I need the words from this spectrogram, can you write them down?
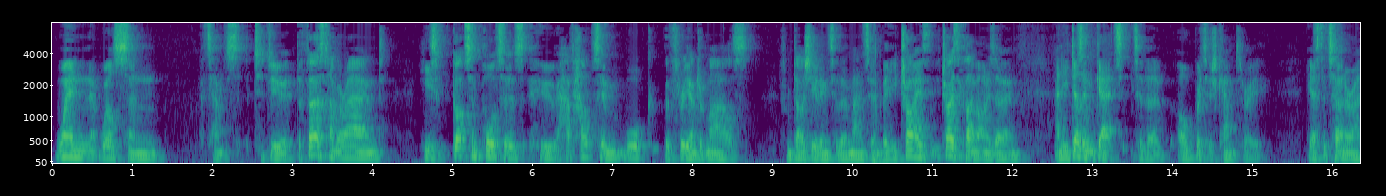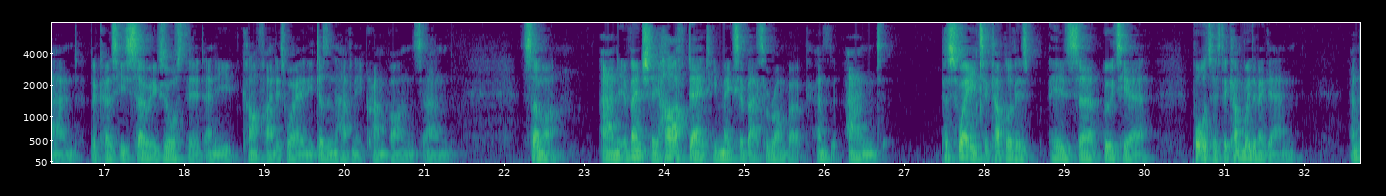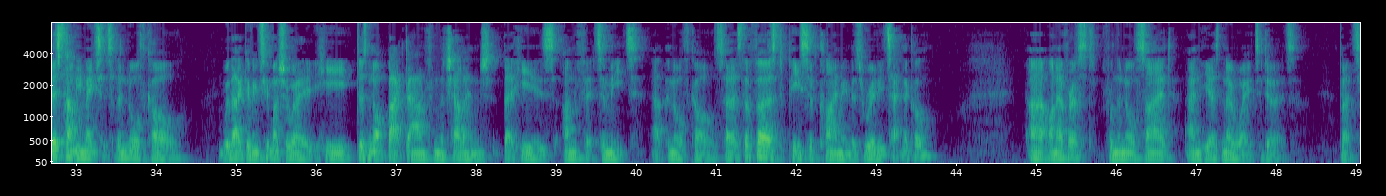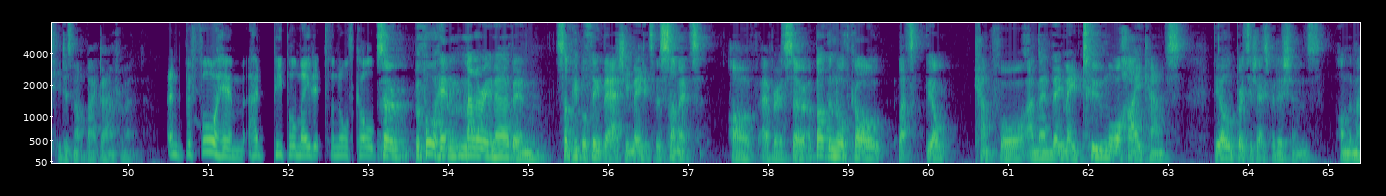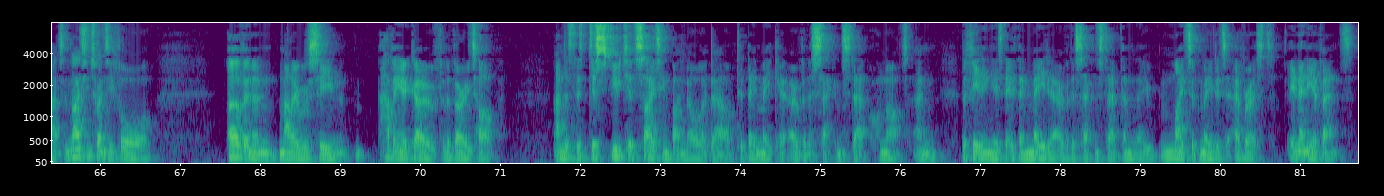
when Wilson attempts to do it the first time around, he's got some porters who have helped him walk the 300 miles from Darjeeling to the mountain, but he tries he tries to climb it on his own, and he doesn't get to the old British camp three. He has to turn around because he's so exhausted and he can't find his way and he doesn't have any crampons and so on. And eventually, half dead, he makes it back to Rongbuk and and persuades a couple of his his uh, Bhutia porters to come with him again. And this time he makes it to the North Col without giving too much away, he does not back down from the challenge that he is unfit to meet at the North Col. So it's the first piece of climbing that's really technical uh, on Everest from the north side, and he has no way to do it. But he does not back down from it. And before him, had people made it to the North Col? So before him, Mallory and Irvine, some people think they actually made it to the summit of Everest. So above the North Col, that's the old Camp 4, and then they made two more high camps, the old British expeditions on the mountain. 1924, Irvine and Mallory were seen having a go for the very top. And there's this disputed sighting by Noel Odell. Did they make it over the second step or not? And the feeling is that if they made it over the second step, then they might have made it to Everest. In any event,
